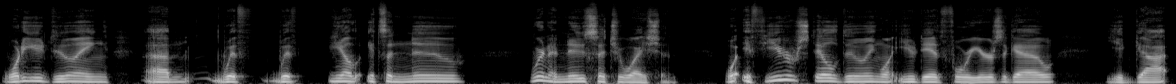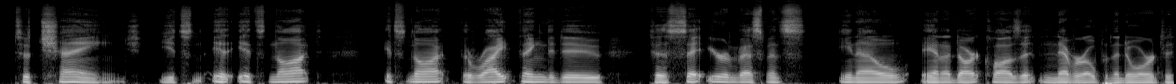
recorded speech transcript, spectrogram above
What are you doing um, with with you know it's a new we're in a new situation. What if you're still doing what you did four years ago? You got to change. It's it, it's not it's not the right thing to do to set your investments you know in a dark closet and never open the door to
